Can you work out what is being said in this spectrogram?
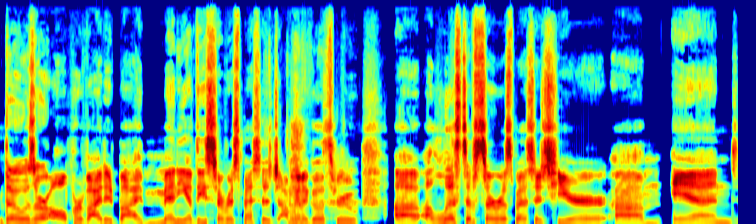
those are all provided by many of these service meshes. I'm going to go through uh, a list of service meshes here, um, and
